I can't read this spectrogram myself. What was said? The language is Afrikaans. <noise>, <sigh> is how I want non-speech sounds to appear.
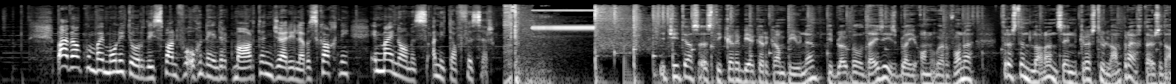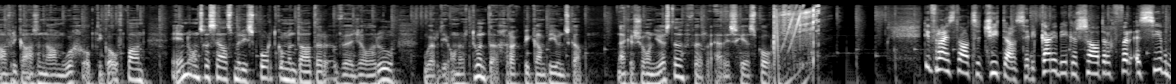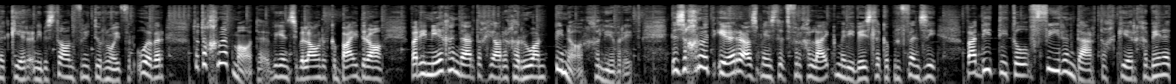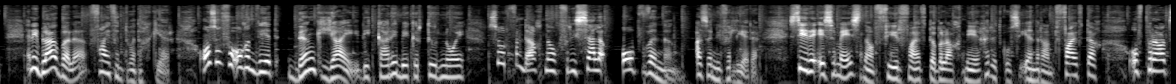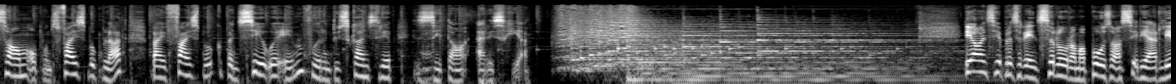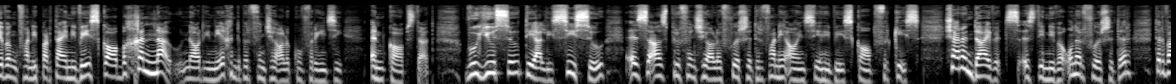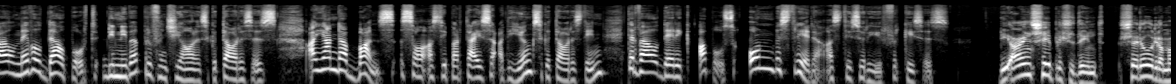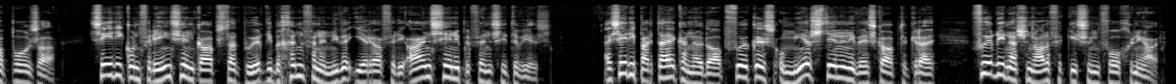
Baie welkom by Monitor, die span vanoggend Hendrik Martin, Jerry Labeskagni en my naam is Anita Visser. Die Cheetahs is die Karibeker kampioene. Die Blue Bull Daisies bly onoorwonne. Tristan Lawrence en Christo Lamprecht hou Suid-Afrika se naam hoog op die golfbaan en ons gesels met die sportkommentator Virgil Roo oor die onder 20 rugby kampioenskap. Ek is Shaun Schuster vir RSG Sport. Die Vrystaatse Cheetahs het die Karibeker Saterdag vir 'n sewende keer in die bestaan van die toernooi verower tot 'n groot mate weens die belangrike bydrae wat die 39-jarige Roan Pinaar gelewer het. Dis 'n groot eer as mens dit vergelyk met die Weselike provinsie wat die titel 34 keer gewen het en die Blou Bulle 25 keer. Ons wil vanoggend weet, dink jy die Karibeker toernooi sorg vandag nog vir dieselfde opwinding as in die verlede? Stuur 'n SMS na 45889 0891 dit kos R1.50 of praat saam op ons Facebookblad by facebook.com vorentoe skynstreep ZRSG. Die ANC president Cyril Ramaphosa sê die herlewing van die party in die Wes-Kaap begin nou na die 9de provinsiale konferensie in Kaapstad. Vuyosu Tialisiso is as provinsiale voorsitter van die ANC in die Wes-Kaap verkies. Sharon Davids is die nuwe ondervoorsitter terwyl Neville Delport die nuwe provinsiale sekretaris is. Ayanda Bans sal as die party se adjunksekretaris dien terwyl Derek Appels onbestrede as tesourier verkies is. Die ANC president Cyril Ramaphosa sê die konferensie in Kaapstad behoort die begin van 'n nuwe era vir die ANC in die provinsie te wees. Hy sê die partye kan nou daarop fokus om meer steun in die Wes-Kaap te kry voor die nasionale verkiesing volgende jaar.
